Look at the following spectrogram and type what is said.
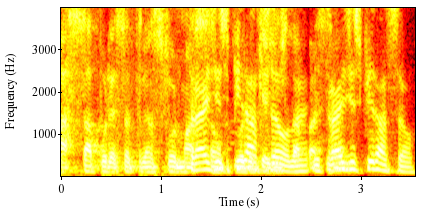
passar por essa transformação. Traz inspiração, tá né? Tá e traz inspiração.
